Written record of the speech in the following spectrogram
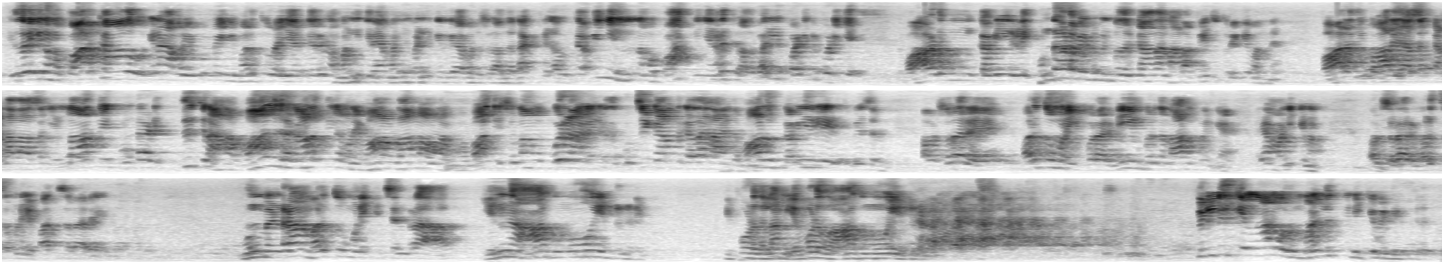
இதுவரைக்கும் நம்ம பார்க்காத ஒரு- ஏன்னா அவர் எப்பவுமே இங்க மருத்துவர் ஐயா இருக்காரு. நான் மன்னிக்கிறேன் மன்னி மன்னிக்கிறேன் அவர் சொல்ற அந்த நக்கு அவர் கவிஞன் நம்ம பார்க்க நீங்க நினைச்சு அந்த வரிய படிக்க படிக்க வாழும் கவிஞர்களை கொண்டாட வேண்டும் என்பதற்காக தான் நான்லாம் பேச்சு துறைக்கே வந்தேன். பாரதி பாரதிதாசன் கண்ணதாசன் எல்லாத்தையும் கொண்டாடி தீர்க்கிறான் ஆனா வாழ்கிற காலத்தில் அவனை வாழ விடாம அவனை வாழ்க்கை சொல்லாம போயிடறாங்கிறத குச்சை காரணத்துக்காக தான் நான் இந்த வாழும் கவிஞர்களே எடுத்து பேசுறது. அவர் சொல்றாரு மருத்துவமனைக்கு போறாரு. நீயும் போயிருந்தா நானும் போயிருக்கேன். ஏன் மன்னிக்கணும். அவர் சொல்றாரு மருத்துவமனையை பார்த்து சொல்றாரு முன்பென்றால் மருத்துவமனைக்கு சென்றால் என்ன ஆகுமோ என்று நினைப்போம். இப்பொழுதெல்லாம் எவ்வளவு ஆகுமோ என்று நினைப்போம். பில்லுக்கெல்லாம் ஒரு மல்லுக்கு நிக்க வேண்டியிருக்கிறது.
